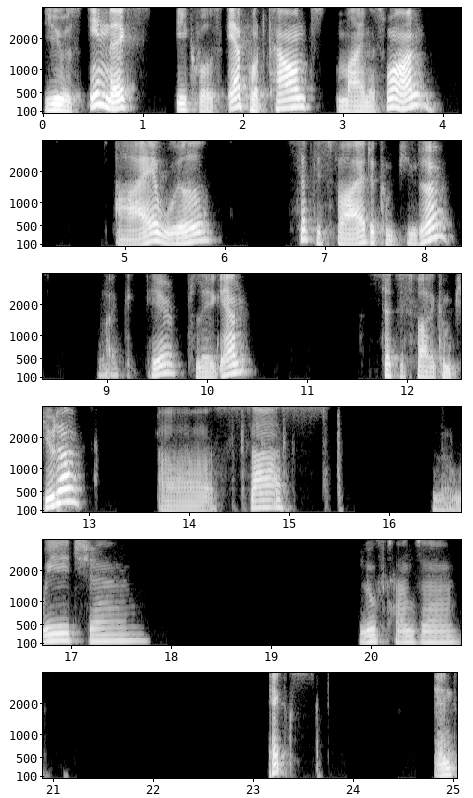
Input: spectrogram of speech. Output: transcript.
use index equals airport count minus one, I will satisfy the computer like here, play again satisfy the computer. Uh, SAS, Norwegian, Lufthansa, X, and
